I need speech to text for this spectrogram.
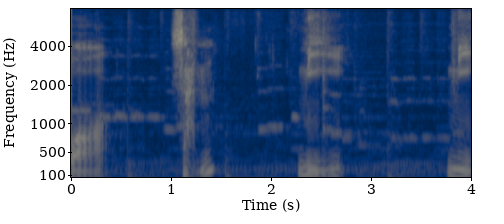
วอฉัน หนี หนี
